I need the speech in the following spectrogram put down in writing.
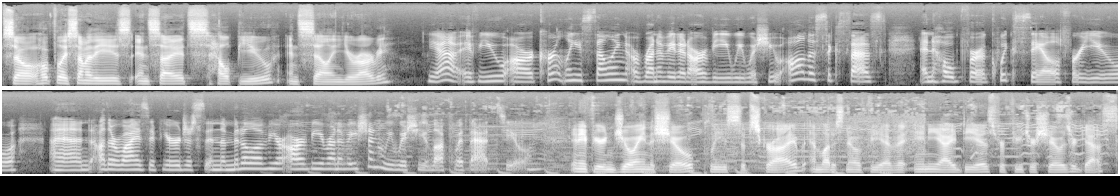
So, hopefully, some of these insights help you in selling your RV. Yeah, if you are currently selling a renovated RV, we wish you all the success and hope for a quick sale for you. And otherwise, if you're just in the middle of your RV renovation, we wish you luck with that too. And if you're enjoying the show, please subscribe and let us know if you have any ideas for future shows or guests.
